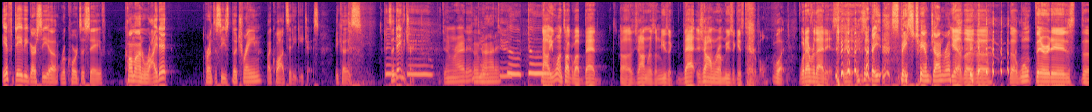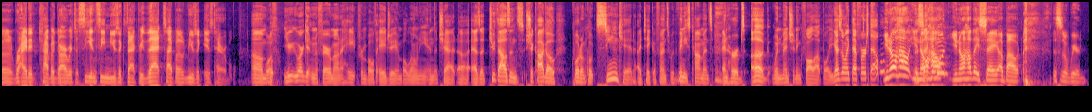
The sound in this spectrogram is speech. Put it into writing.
If Deivi García records a save, come on, ride it. Parentheses the train by Quad City DJs because it's the Davy train. Didn't write it. Come ride it. Do, do. Now you want to talk about bad uh, genres of music? That genre of music is terrible. What? Whatever that is. Space, Space Jam genre. yeah, the the the whoop. There it is. The write it type of garbage. The C+C Music Factory. That type of music is terrible. Um, you, you are getting a fair amount of hate from both AJ and Baloney in the chat. Uh, as a 2000s Chicago quote unquote scene kid, I take offense with Vinny's comments and Herb's ugh when mentioning Fall Out Boy. You guys don't like that first album? You know how you The know how one? you know how they say about this is a weird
